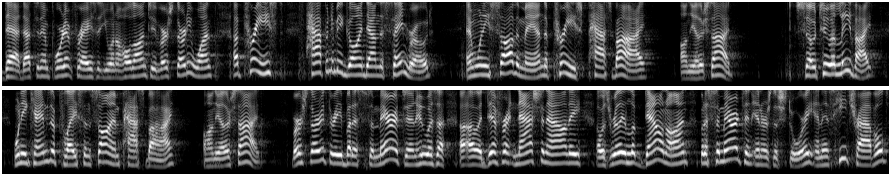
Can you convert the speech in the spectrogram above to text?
dead. That's an important phrase that you want too hold on to. Verse 31 A priest happened to be going down the same road, and when he saw the man, the priest passed by on the other side. So to a Levite, when he came to the place and saw him pass by on the other side. Verse 33 But a Samaritan who was a, a, a, different nationality, uh, was really looked down on, but a Samaritan enters the story, and as he traveled,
